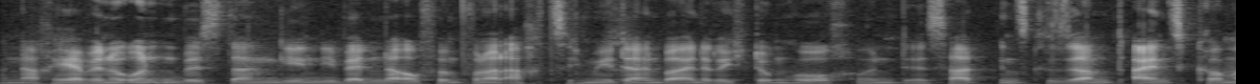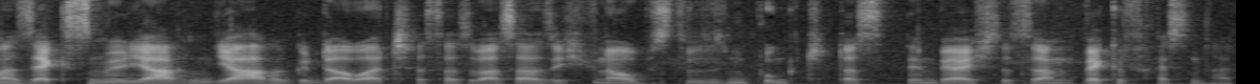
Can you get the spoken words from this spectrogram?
Und nachher, wenn du unten bist, dann gehen die Wände auf 580 Meter in beide Richtungen hoch. Und es hat insgesamt 1,6 Milliarden Jahre gedauert, dass das Wasser sich genau bis zu diesem Punkt, das den Berg sozusagen weggefressen hat.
